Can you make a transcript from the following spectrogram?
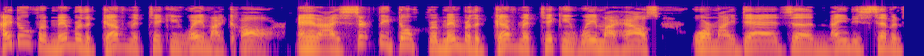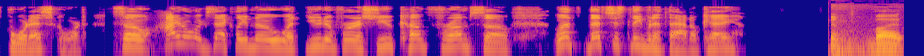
I don't remember the government taking away my car. And I certainly don't remember the government taking away my house or my dad's uh, 97 Ford Escort. So I don't exactly know what universe you come from, so let, let's just leave it at that, okay? But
